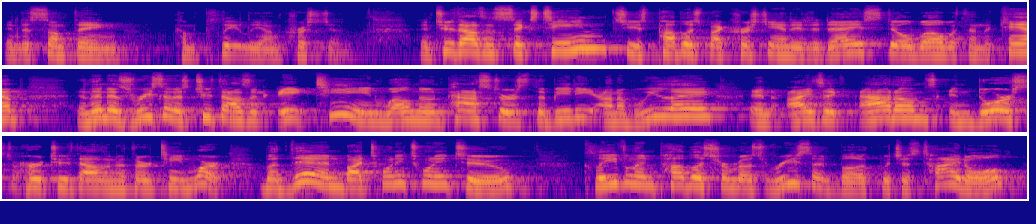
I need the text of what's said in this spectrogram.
into something completely unchristian. In 2016, she is published by Christianity Today, still well within the camp. And then, as recent as 2018, well known pastors Thabiti Anyabwile and Isaac Adams endorsed her 2013 work. But then, by 2022, Cleveland published her most recent book, which is titled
